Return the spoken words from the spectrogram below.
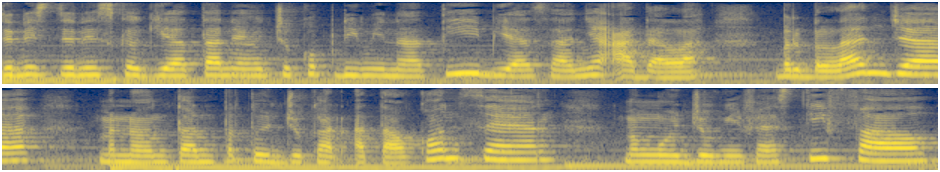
Jenis-jenis kegiatan yang cukup diminati biasanya adalah berbelanja, menonton pertunjukan atau konser, mengunjungi festival,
